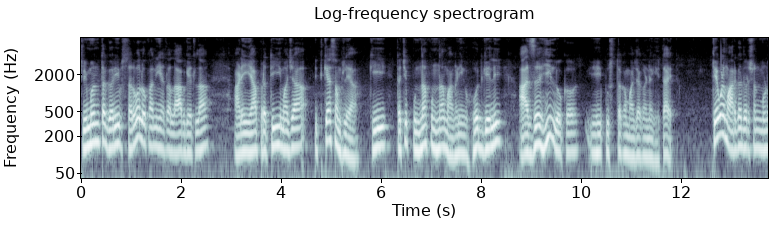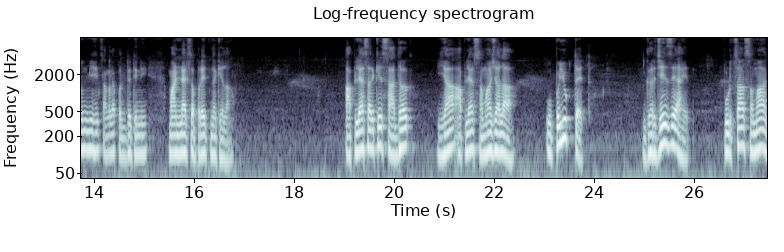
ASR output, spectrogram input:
श्रीमंत गरीब सर्व लोकांनी याचा लाभ घेतला आणि या प्रती माझ्या इतक्या संपल्या की त्याची पुन्हा पुन्हा मागणी होत गेली. आजही लोक हे पुस्तकं माझ्याकडनं घेत आहेत केवळ मार्गदर्शन म्हणून मी हे चांगल्या पद्धतीने मांडण्याचा प्रयत्न केला. आपल्यासारखे साधक ह्या आपल्या समाजाला उपयुक्त आहेत. गरजेचे आहेत. पुढचा समाज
